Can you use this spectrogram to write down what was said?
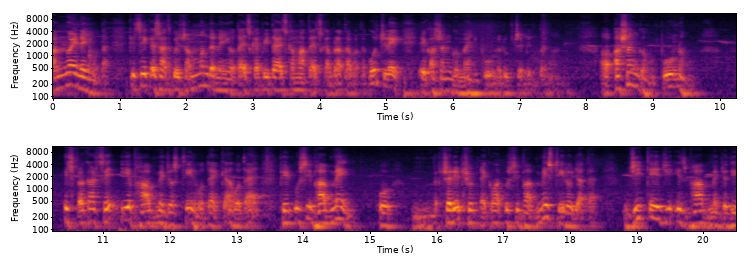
अन्वय नहीं होता किसी के साथ कोई संबंध नहीं होता इसका पिता, इसका माता, इसका व्रता व्रता कुछ नहीं। एक असंग मैं पूर्ण रूप से विद्यमान और असंग हूँ, पूर्ण हूँ। इस प्रकार से ये भाव में जो स्थिर होता है, क्या होता है? फिर उसी भाव में वो शरीर छूटने के बाद उसी भाव में स्थिर हो जाता है। जीते जी इस भाव में यदि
